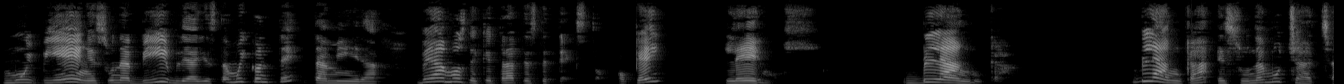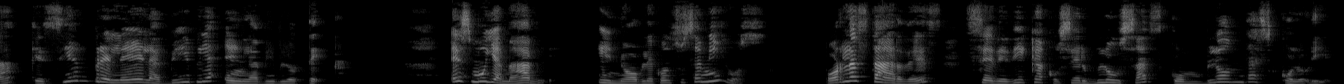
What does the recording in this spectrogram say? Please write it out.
Muy bien, es una Biblia y está muy contenta, mira. Veamos de qué trata este texto, ¿ok? Leemos. Blanca. Blanca es una muchacha que siempre lee la Biblia en la biblioteca. Es muy amable y noble con sus amigos. Por las tardes se dedica a coser blusas con blondas coloridas.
